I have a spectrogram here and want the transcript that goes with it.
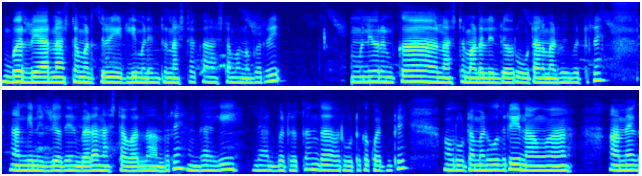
ಬರ್ರಿ ಯಾರು ನಾಷ್ಟ ಮಾಡ್ತೀರಿ? ಇಡ್ಲಿ ಮಾಡಿನ್ರಿ, ನಾಷ್ಟಕ್ಕೆ ನಾಷ್ಟ ಮಾಡೋ ಬರ್ರಿ. ಮನೆಯವ್ರ ನಾಷ್ಟ ಮಾಡಲಿಲ್ಲ ರೀ ಅವರು, ಊಟನ ಮಾಡಿ ಹೋಗಿಬಿಟ್ರಿ. ನನಗೇನು ಇಡ್ಲಿ ಅದೇನು ಬೇಡ, ನಾಷ್ಟ ಅವಲ್ಲ ಅಂದ್ರಿ. ಹಾಗಾಗಿ ಬ್ಯಾಡ ಬಿಡ್ರಿ ತಂದು, ಅವ್ರು ಊಟಕ್ಕೆ ಕೊಟ್ರಿ ಅವ್ರು ಊಟ ಮಾಡಿ ಹೋದ್ರಿ, ನಾವು ಆಮ್ಯಾಗ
